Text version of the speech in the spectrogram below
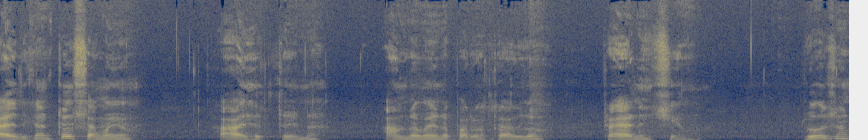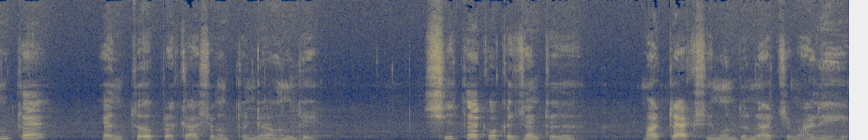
ఐదు గంటల సమయం ఆ ఎత్తైన అందమైన పర్వతాల్లో ప్రయాణించాము రోజంతా ఎంతో ప్రకాశవంతంగా ఉంది. సీతాకొక జంట మా ట్యాక్సీ ముందు నాట్యమాడి.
